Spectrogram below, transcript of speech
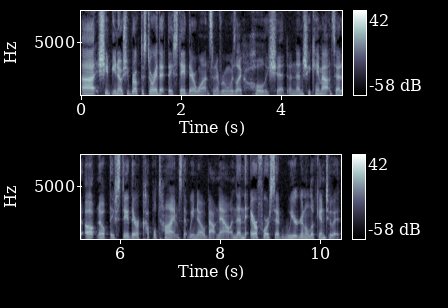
Uh, she, you know, she broke the story that they stayed there once, and everyone was like, "Holy shit!" And then she came out and said, "Oh, nope, they've stayed there a couple times that we know about now." And then the Air Force said, "We're going to look into it."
